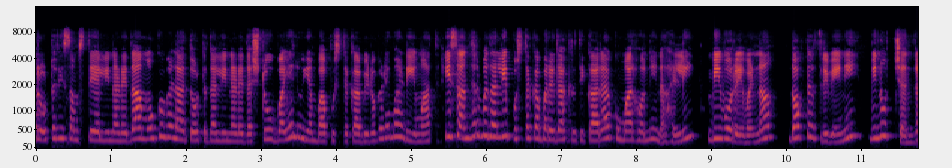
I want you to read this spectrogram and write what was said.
ರೋಟರಿ ಸಂಸ್ಥೆಯಲ್ಲಿ ನಡೆದ ಮೊಗ್ಗುಗಳ ತೋಟದಲ್ಲಿ ನಡೆದಷ್ಟು ಬಯಲು ಎಂಬ ಪುಸ್ತಕ ಬಿಡುಗಡೆ ಮಾಡಿ ಮಾತ ಈ ಸಂದರ್ಭದಲ್ಲಿ ಪುಸ್ತಕ ಬರೆದ ಕೃತಿಕಾರ Kumar Honnenahalli B O Revanna, doctor Triveni, Vinod Chandra,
